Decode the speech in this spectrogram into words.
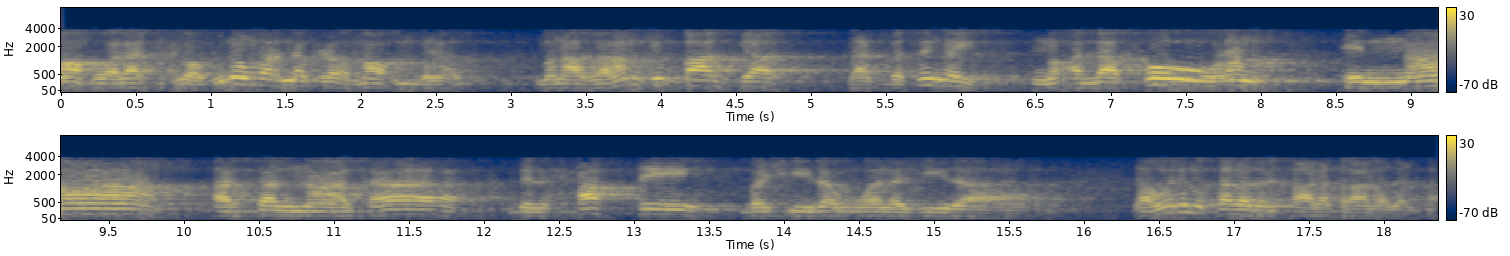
ما خو ولا چې جوابونه هم ورنه کړه ما هم منه مناظرم کې باز بیا داس بسنګي نو الله فورا انا ارسلناک بالحق بشیرا ونذیرا دا ولې مسله د رسالت را لګلتا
